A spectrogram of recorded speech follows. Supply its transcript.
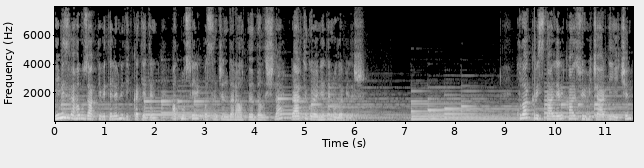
Deniz ve havuz aktivitelerine dikkat edin. Atmosferik basıncın daralttığı dalışlar vertigoya neden olabilir. Kulak kristalleri kalsiyum içerdiği için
